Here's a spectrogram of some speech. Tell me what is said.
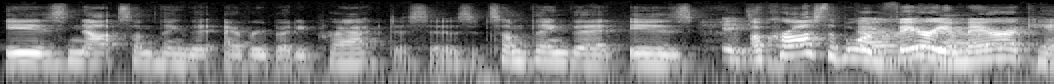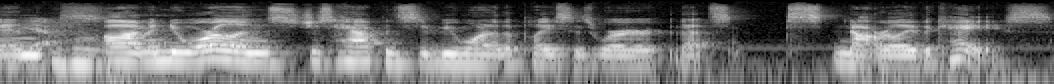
is not something that everybody practices. It's something that is It's across the board very very American, American. yes. Um, and New Orleans just happens to be one of the places where that's not really the case.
